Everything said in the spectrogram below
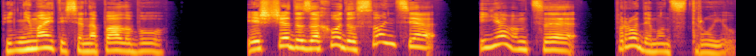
Піднімайтеся на палубу. І ще до заходу сонця я вам це продемонструю.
